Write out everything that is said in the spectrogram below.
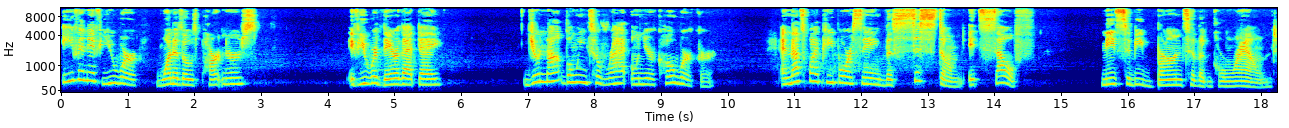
even if you were one of those partners, if you were there that day, you're not going to rat on your coworker. And that's why people are saying the system itself needs to be burned to the ground.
